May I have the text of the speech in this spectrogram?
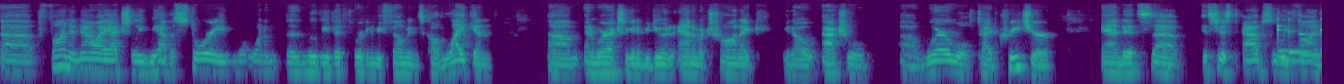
uh, fun. And now I actually we have a story. One of the movie that we're going to be filming is called Lycan, um, and we're actually going to be doing an animatronic, you know, actual uh, werewolf type creature, and it's uh, it's just absolutely fun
